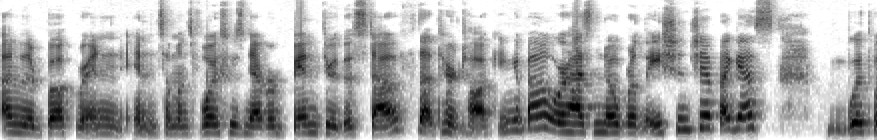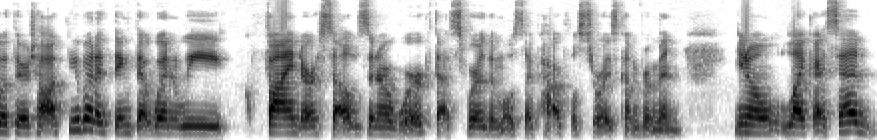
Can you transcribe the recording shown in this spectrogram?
another book written in someone's voice who's never been through the stuff that they're talking about or has no relationship, I guess, with what they're talking about. I think that when we find ourselves in our work, that's where the most like powerful stories come from. And you know, like I said,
